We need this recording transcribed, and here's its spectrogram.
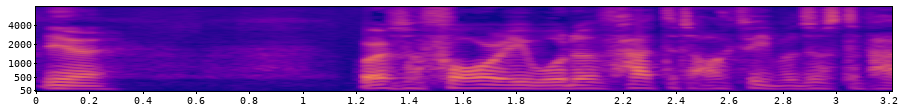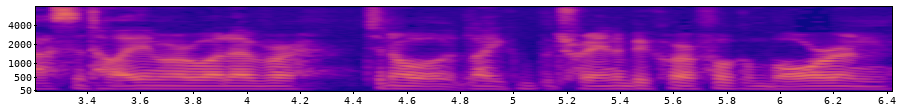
Yeah. Whereas before, you would have had to talk to people just to pass the time or whatever. Do you know, like train would be quite fucking boring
